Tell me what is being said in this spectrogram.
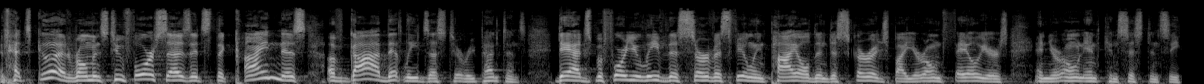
And that's good. Romans 2 4 says it's the kindness of God that leads us to repentance. Dads, before you leave this service feeling piled and discouraged by your own failures and your own inconsistency,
